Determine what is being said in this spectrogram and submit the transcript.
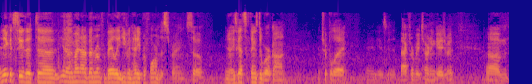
And you can see that uh, you know there might not have been room for Bailey even had he performed this spring. So you know he's got some things to work on in AAA. He's back for return engagement. Um,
